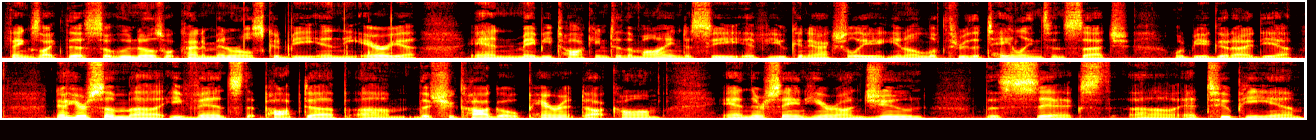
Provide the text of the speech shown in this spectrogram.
things like this. So who knows what kind of minerals could be in the area, and maybe talking to the mine to see if you can actually, you know, look through the tailings and such would be a good idea. Now, here's some uh, events that popped up. Um, the ChicagoParent.com, and they're saying here on June the 6th uh, at 2 p.m.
